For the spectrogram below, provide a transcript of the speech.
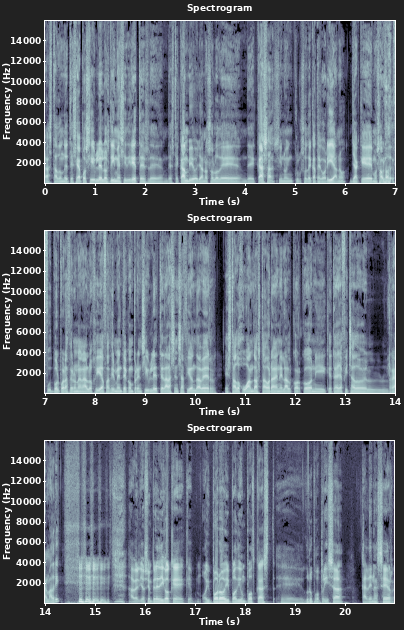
hasta donde te sea posible los dimes y diretes de, este cambio, ya no solo de, de, casa, sino incluso de categoría, ¿no? Ya que hemos hablado de fútbol, por hacer una analogía fácilmente comprensible, ¿te da la sensación de haber estado jugando hasta ahora en el Alcorcón y que te haya fichado el Real Madrid? a ver, yo siempre digo que, hoy por hoy Podium Podcast, eh, Grupo Prisa, Cadena Ser,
